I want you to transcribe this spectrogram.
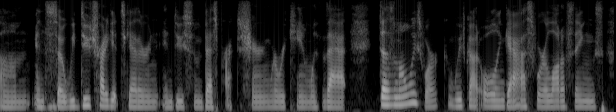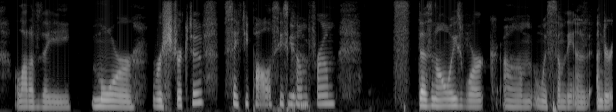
Um, and so we do try to get together and, and do some best practice sharing where we can with that. Doesn't always work. We've got oil and gas where a lot of things, a lot of the more restrictive safety policies Yeah. come from. Doesn't always work um, with some of the under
